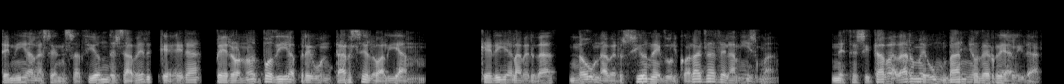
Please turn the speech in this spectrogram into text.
Tenía la sensación de saber qué era, pero no podía preguntárselo a Liam. Quería la verdad, no una versión edulcorada de la misma. Necesitaba darme un baño de realidad.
